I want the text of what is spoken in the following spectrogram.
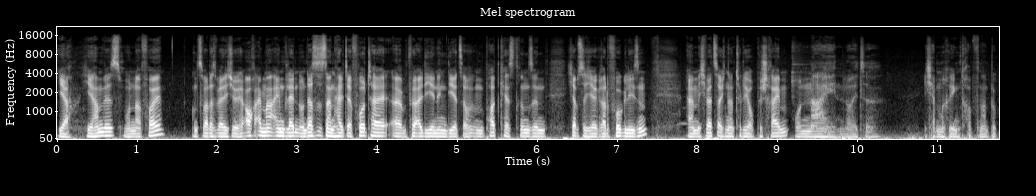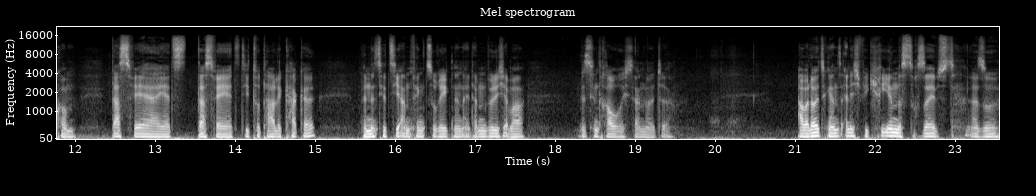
ja, hier haben wir es, wundervoll. Und zwar, das werde ich euch auch einmal einblenden. Und das ist dann halt der Vorteil äh, für all diejenigen, die jetzt auch im Podcast drin sind. Ich habe es euch ja gerade vorgelesen. Ähm, ich werde es euch natürlich auch beschreiben. Oh nein, Leute. Ich habe einen Regentropfen abbekommen. Das wäre jetzt, das wäre jetzt die totale Kacke, wenn es jetzt hier anfängt zu regnen. Ey, dann würde ich aber ein bisschen traurig sein, Leute. Aber Leute, ganz ehrlich, wir kreieren das doch selbst. Also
